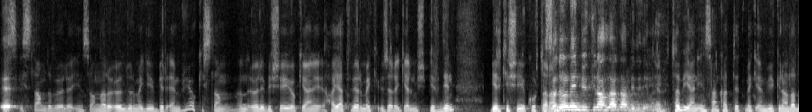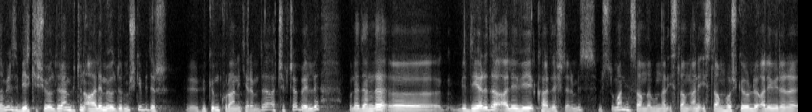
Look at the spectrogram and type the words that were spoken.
İs- İslam'da böyle insanları öldürme gibi bir emri yok. İslam'ın öyle bir şeyi yok. Yani hayat vermek üzere gelmiş bir din. Bir kişiyi kurtaran... Sanıyorum en büyük günahlardan biri değil mi? Evet, tabii yani insan katletmek en büyük günahlardan birisi. Bir kişi öldüren bütün alemi öldürmüş gibidir. Ee, Hüküm Kur'an-ı Kerim'de açıkça belli. Bu nedenle e, bir diğeri de Alevi kardeşlerimiz Müslüman insanlar. Bunlar İslam hani İslam'ın hoşgörülü Alevilere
